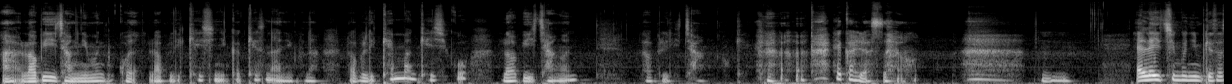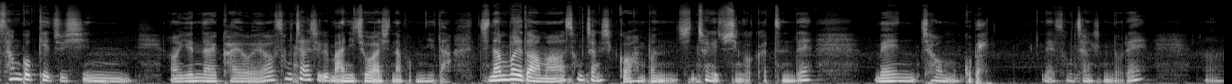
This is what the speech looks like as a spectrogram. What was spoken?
아, 러비 장님은 고, Lovely Cat이니까 cat은 아니구나. Lovely Cat만 cat이고, 러비 장은 lovely 장. 오케이. 헷갈렸어요. 음. LA 친구님께서 선곡해 주신 어, 옛날 가요예요. 송창식을 많이 좋아하시나 봅니다. 지난번에도 아마 송창식 거 한번 신청해 주신 것 같은데 맨 처음 고백. 네, 송창식 노래. 어,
